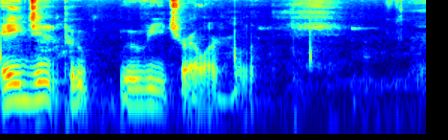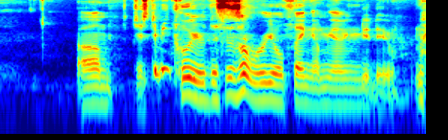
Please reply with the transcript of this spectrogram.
Agent Poop movie trailer. Um, just to be clear, this is a real thing I'm going to do.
